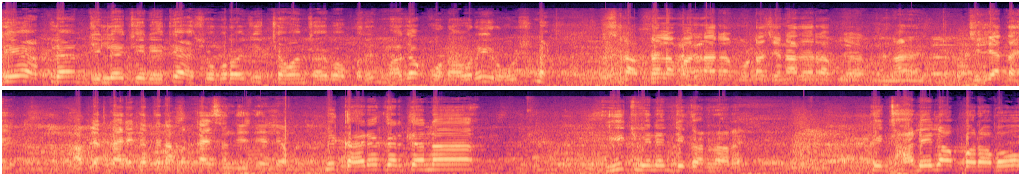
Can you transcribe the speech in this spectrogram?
ते आपल्या जिल्ह्याचे नेते अशोकरावजी चव्हाण साहेबापर्यंत माझा कोणावरही रोष नाही. सर आपल्याला मानणारा मोठा जनाधार आपल्या जिल्ह्यात आहे. आपल्या कार्यकर्त्यांना आपण काय संदेश यामध्ये? मी कार्यकर्त्यांना हीच विनंती करणार आहे की झालेला पराभव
